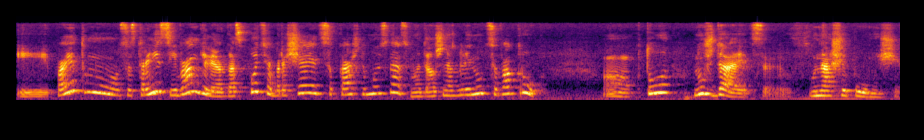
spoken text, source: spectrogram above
и поэтому со страниц Евангелия Господь обращается к каждому из нас. Мы должны оглянуться вокруг, э, кто нуждается в нашей помощи.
